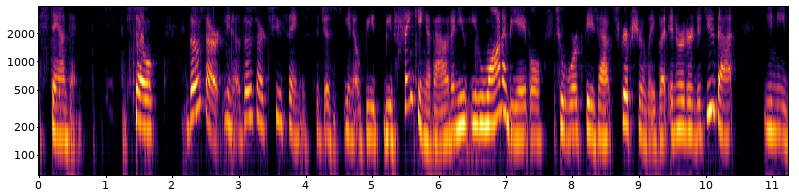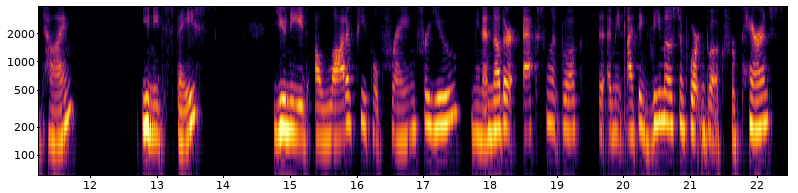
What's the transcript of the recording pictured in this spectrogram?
standing. So those are, you know, those are two things to just, you know, be be thinking about and you you want to be able to work these out scripturally, but in order to do that, you need time, you need space, you need a lot of people praying for you. I mean, another excellent book, I mean, I think the most important book for parents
